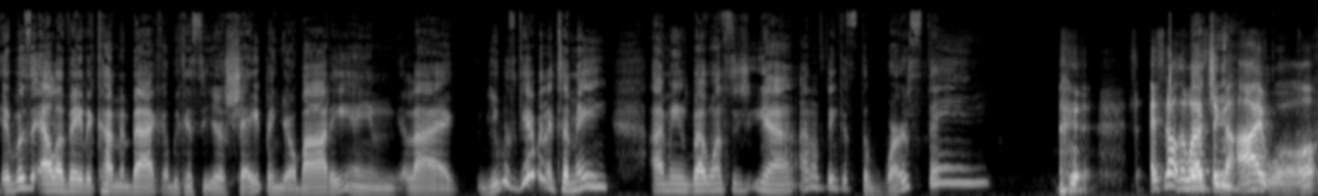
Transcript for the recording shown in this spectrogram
it was elevated coming back, and we can see your shape and your body, and like you was giving it to me. I mean, but once, it's- yeah, I don't think it's the worst thing. it's not the worst thing that I wore.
